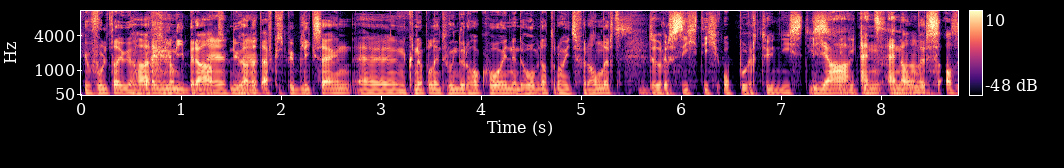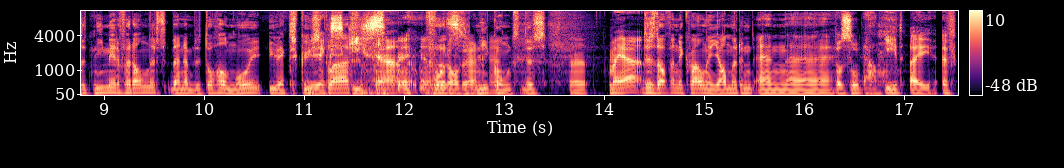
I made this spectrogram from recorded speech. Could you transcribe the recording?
je voelt dat je haring nu niet braadt. Nee, nu gaat nee. het even publiek zeggen. eh, een knuppel in het hoenderhok gooien in de hoop dat er nog iets verandert. Doorzichtig opportunistisch, ja, vind ik en, het. en anders, als het niet meer verandert, dan heb je toch al mooi je excuus klaar. Voor als het niet ja. komt. Dus, Maar ja, dus dat vind ik wel een jammer. En, eh, Pas op, ja. ied- ai, even,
